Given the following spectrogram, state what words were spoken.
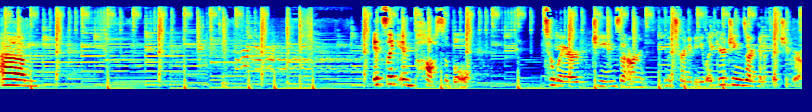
Um, it's like impossible to wear jeans that aren't maternity. Like your jeans aren't gonna fit you, girl.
